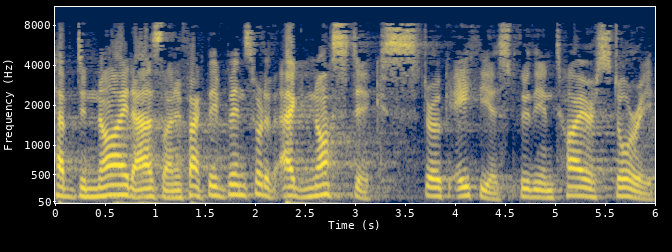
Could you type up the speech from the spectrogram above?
have denied Aslan. In fact, they've been sort of agnostic stroke atheist through the entire story.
